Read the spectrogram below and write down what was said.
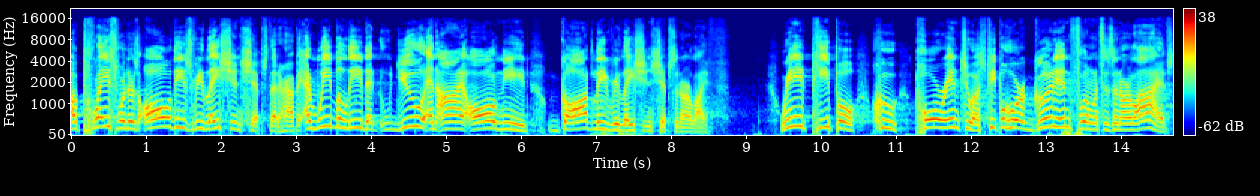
a place where there's all these relationships that are happening. And we believe that you and I all need godly relationships in our life. We need people who pour into us, people who are good influences in our lives.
